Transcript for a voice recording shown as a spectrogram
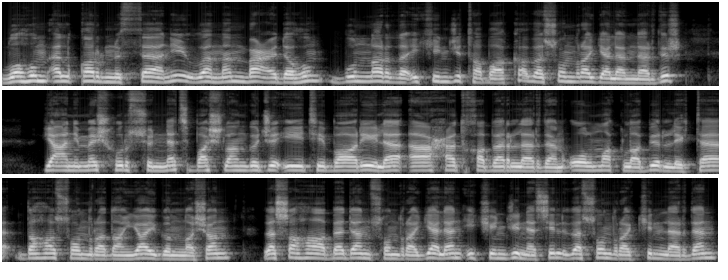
وَهُمْ الْقَرْنُ الثَّانِ ve men ba'dehum Bunlar da ikinci tabaka ve sonra gelenlerdir. Yani meşhur sünnet başlangıcı itibariyle ahad haberlerden olmakla birlikte daha sonradan yaygınlaşan ve sahabeden sonra gelen ikinci nesil ve sonrakinlerden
